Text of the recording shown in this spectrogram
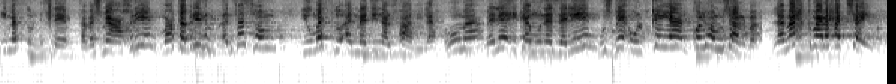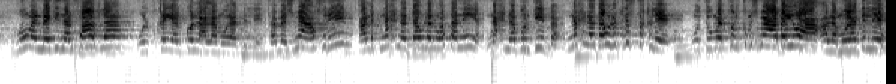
يمثلوا الإسلام. فما جماعة آخرين معتبرين أنفسهم يمثلوا المدينة الفاضلة. هما ملائكة منزلين وجباء والبقية كلهم جرمة. لا محكمة لا حد شيء. هما المدينة الفاضلة والبقية الكل على مراد الله. فما جماعة آخرين قال لك نحن الدولة الوطنية. نحن بورقيبة. نحن دولة الاستقلال. وأنتم الكلكم جماعة بيوعة على مراد الله.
